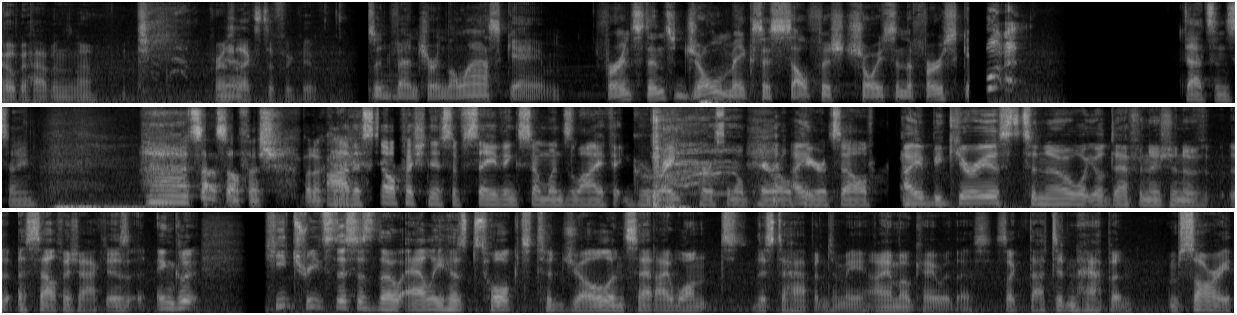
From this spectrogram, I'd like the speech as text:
hope it happens now. press Yeah. X to forgive. adventure in the last game. For instance, Joel makes a selfish choice in the first game. What? That's insane. it's not selfish, but okay. Ah, the selfishness of saving someone's life at great personal peril I- to yourself. I'd be curious to know what your definition of a selfish act is. Include. He treats this as though Ellie has talked to Joel and said, "I want this to happen to me. I am okay with this." It's like that didn't happen. I'm sorry.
